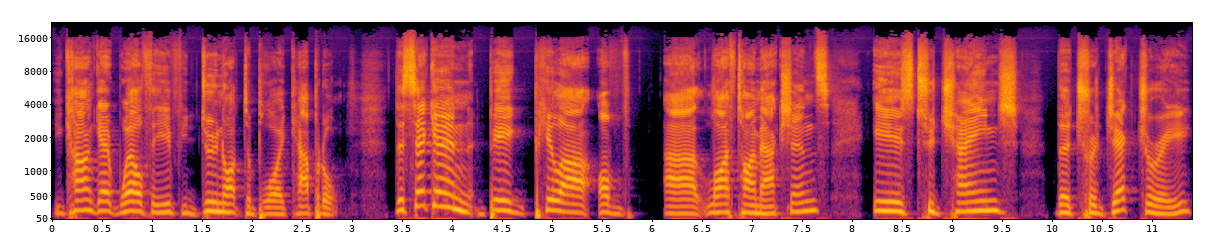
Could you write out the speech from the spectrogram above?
You can't get wealthy if you do not deploy capital. The second big pillar of uh, lifetime actions is to change the trajectory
